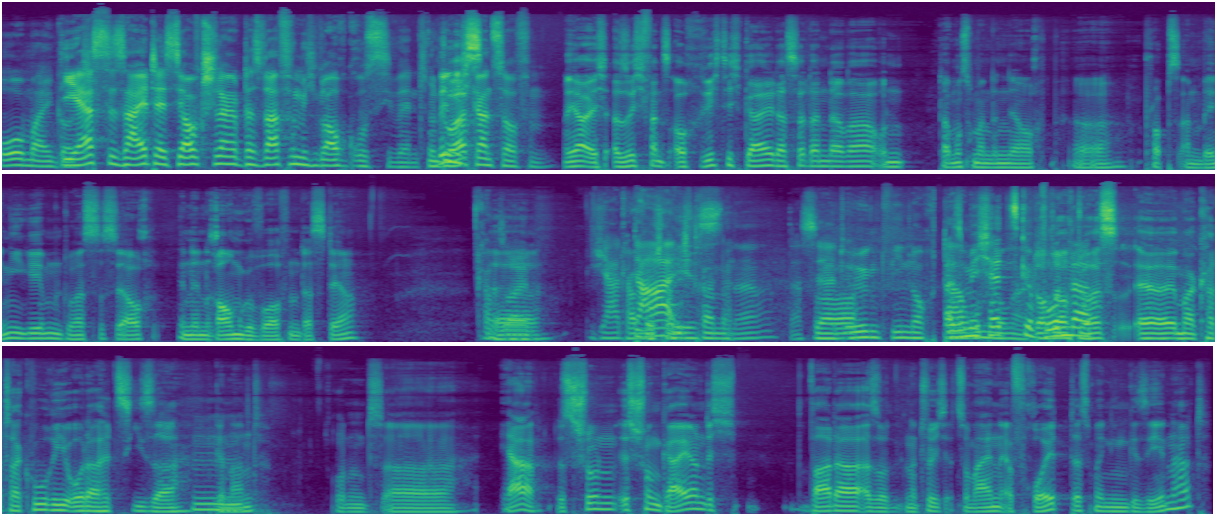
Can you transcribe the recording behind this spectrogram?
oh mein Gott. Die erste Seite, als ich aufgeschlagen habe, das war für mich ein auch großes Event. Und Bin du ich hast- ganz offen. Ja, ich, also ich fand es auch richtig geil, dass er dann da war und da muss man dann ja auch äh, Props an Benny geben. Du hast es ja auch in den Raum geworfen, dass der. Kann äh, sein. Ja, kann da ist, dran- ne? Dass So. er halt irgendwie noch da Also mich hätt's rumlungert. Doch, doch, Gewundert. du hast äh, immer Katakuri oder halt Caesar Mhm. genannt. Und äh, ja, ist schon, ist schon geil und ich war da, also natürlich zum einen erfreut, dass man ihn gesehen hat,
